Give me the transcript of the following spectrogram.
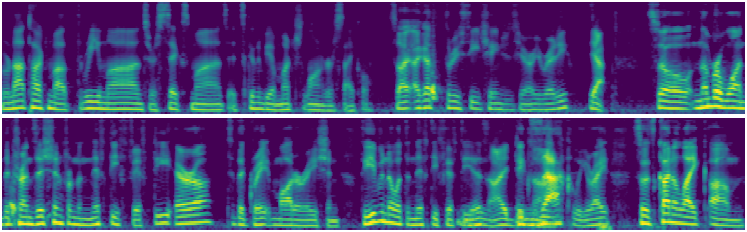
we're not talking about three months or six months. It's going to be a much longer cycle. So I, I got three sea changes here. Are you ready? Yeah. So number one, the transition from the Nifty 50 era to the Great Moderation. Do you even know what the Nifty 50 is? Mm, I do exactly not. right. So it's kind of like, um,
